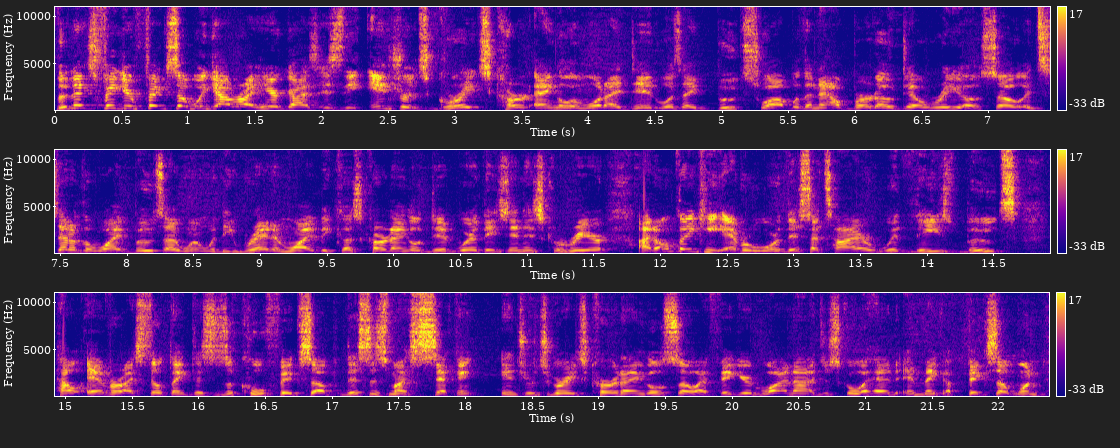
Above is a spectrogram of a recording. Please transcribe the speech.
The next figure fix-up we got right here, guys, is the Entrance Greats Kurt Angle, and what I did was a boot swap with an Alberto Del Rio. So instead of the white boots, I went with the red and white because Kurt Angle did wear these in his career. I don't think he ever wore this attire with these boots. However, I still think this is a cool fix-up. This is my second Entrance Greats Kurt Angle, so I figured why not just go ahead and make a fix-up one.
